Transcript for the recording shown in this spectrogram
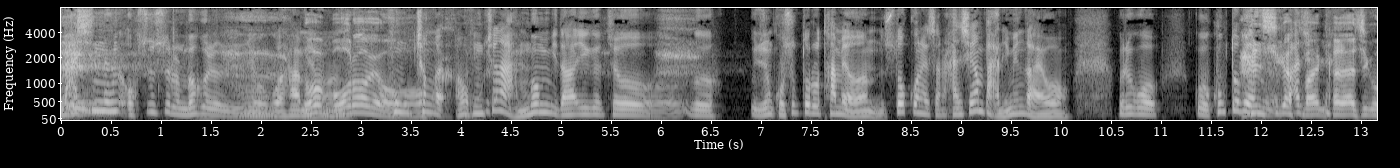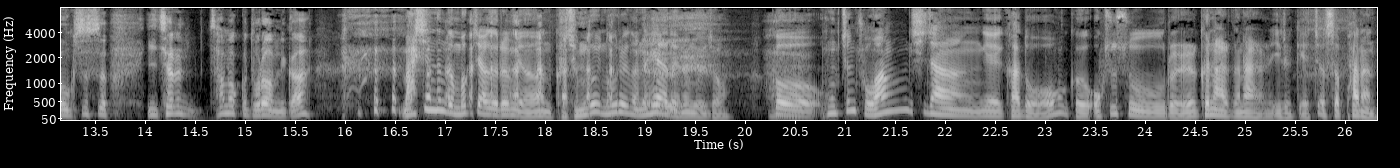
맛있는 옥수수를 먹으려고 하면 너무 멀어요. 홍천 아, 홍천은 안 멉니다. 이거 저그 요즘 고속도로 타면 수도권에서는 1시간 반이면 가요. 그리고 그 국도변 한 시간 반 가가지고 옥수수 2천 원사 먹고 돌아옵니까? 맛있는 거 먹자 그러면 그 정도의 노력은 해야 되는 거죠. 그 홍천 중앙시장에 가도 그 옥수수를 그날 그날 이렇게 쪄서 파는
